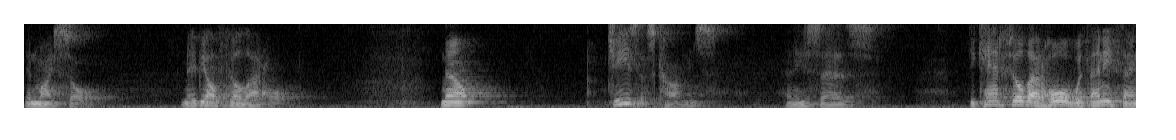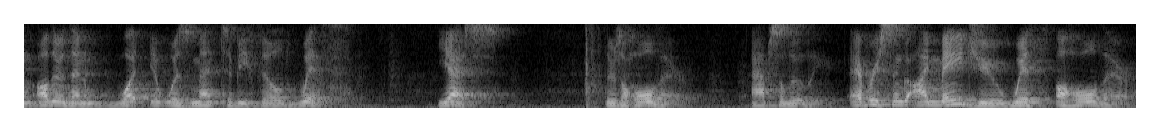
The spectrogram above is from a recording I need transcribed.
in my soul. Maybe I'll fill that hole. Now, Jesus comes and he says, You can't fill that hole with anything other than what it was meant to be filled with. Yes, there's a hole there. Absolutely. Every single, I made you with a hole there.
